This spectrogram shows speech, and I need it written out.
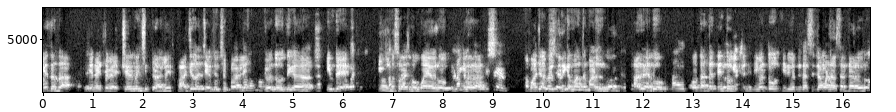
ಕೇಂದ್ರದ ಏನ್ ಹೇಳ್ತೇವೆ ಚೇರ್ಮನ್ಶಿಪ್ ಗಳಾಗ್ಲಿ ರಾಜ್ಯದ ಚೇರ್ಮನ್ಶಿಪ್ ಗಳಾಗ್ಲಿ ಇವತ್ತು ಈಗ ಹಿಂದೆ ಬಸವರಾಜ ಬೊಮ್ಮಾಯಿ ಅವರು ಸಮಾಜ ಅಭಿವೃದ್ಧಿ ನಿಗಮ ಅಂತ ಮಾಡಿದ್ರು. ಆದ್ರೆ ಅದು ಒಂದು ಹಂತಕ್ಕೆ ನಿಂತೋಗಿತ್ತು ಇವತ್ತು ಇವತ್ತಿನ ಸಿದ್ದರಾಮಣ್ಣ ಸರ್ಕಾರ ಅವರು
